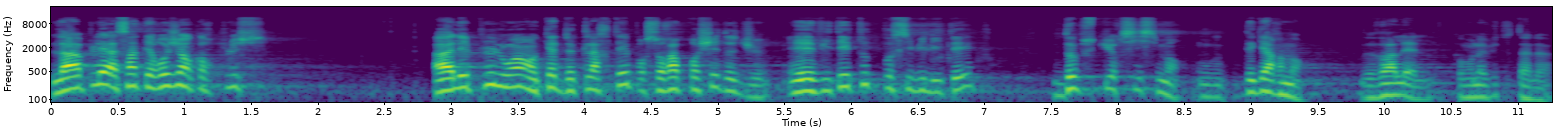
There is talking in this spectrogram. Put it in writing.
l'a appelé à s'interroger encore plus, à aller plus loin en quête de clarté pour se rapprocher de Dieu et éviter toute possibilité d'obscurcissement ou d'égarement, de valel, comme on a vu tout à l'heure.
